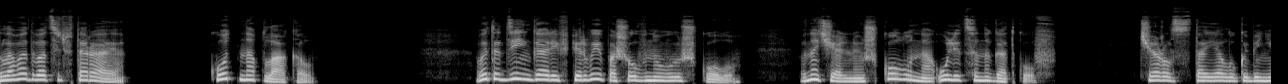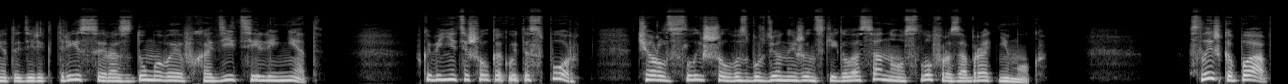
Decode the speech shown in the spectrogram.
Глава 22. Кот наплакал. В этот день Гарри впервые пошел в новую школу, в начальную школу на улице Ноготков. Чарльз стоял у кабинета директрисы, раздумывая, входить или нет. В кабинете шел какой-то спор. Чарльз слышал возбужденные женские голоса, но слов разобрать не мог. «Слышь-ка, пап,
